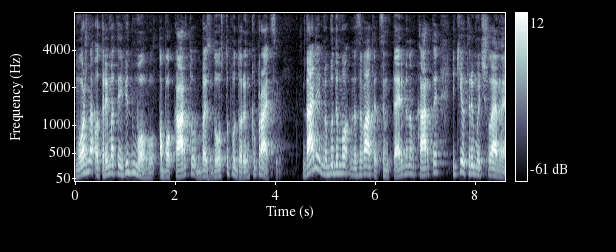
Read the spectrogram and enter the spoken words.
можна отримати відмову або карту без доступу до ринку праці. Далі ми будемо називати цим терміном карти, які отримують члени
